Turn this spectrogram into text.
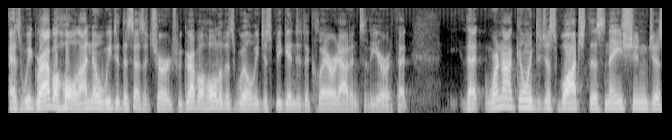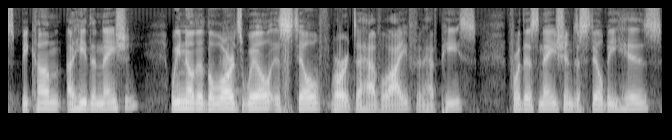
as we grab a hold, I know we did this as a church, we grab a hold of His will, we just begin to declare it out into the earth that, that we're not going to just watch this nation just become a heathen nation. We know that the Lord's will is still for it to have life and have peace, for this nation to still be His.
